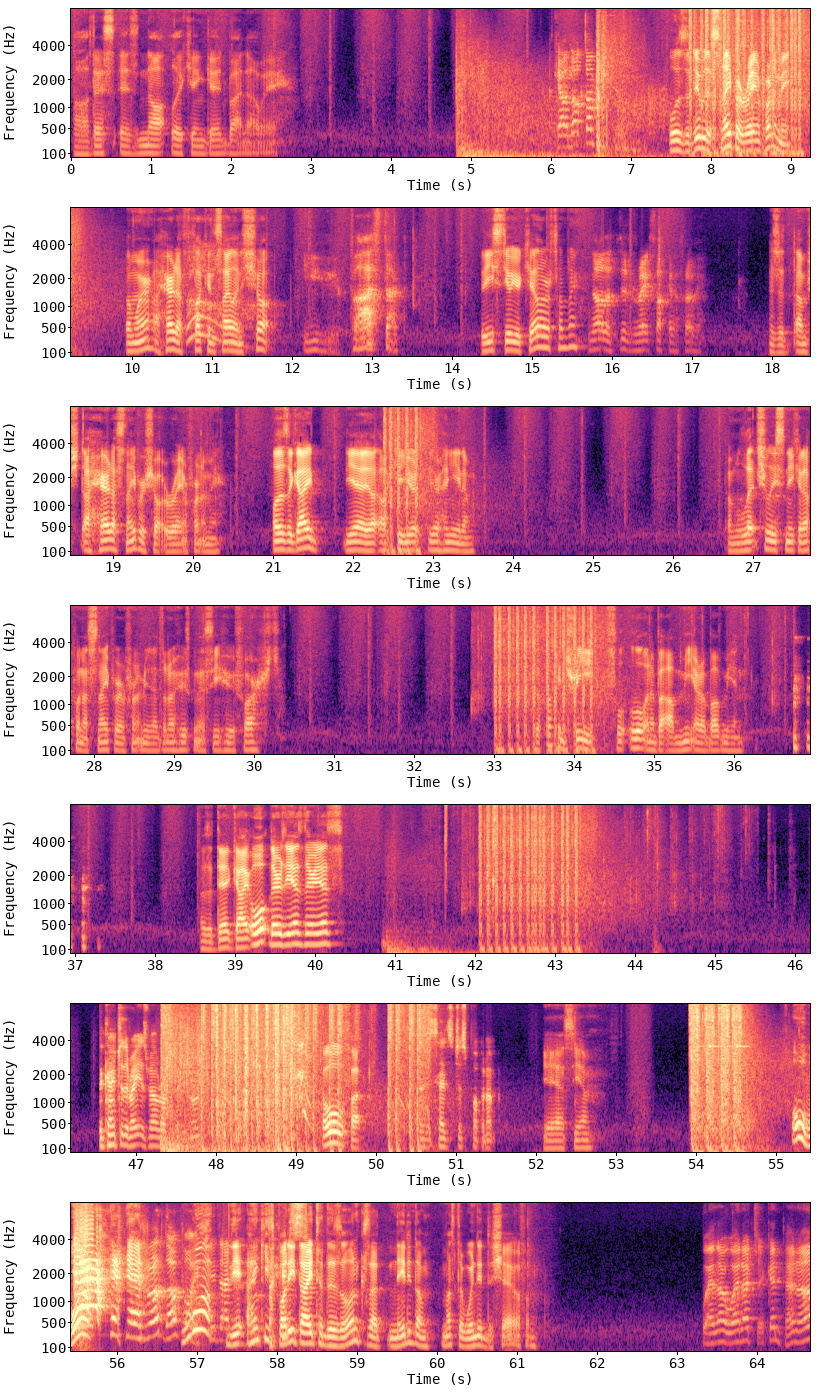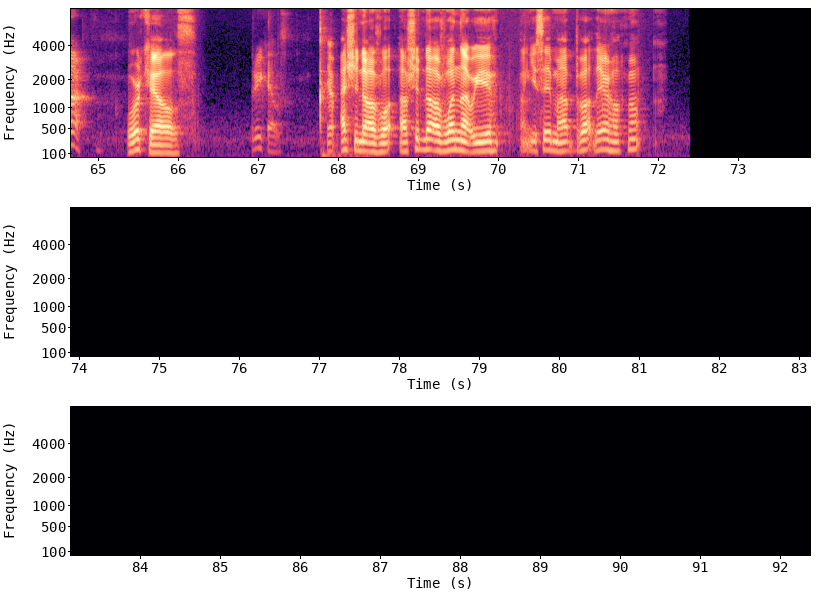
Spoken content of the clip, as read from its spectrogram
Oh, this is not looking good by that way. Okay, I knocked him. What was the dude with a sniper right in front of me. Somewhere. I heard a fucking silent shot. You bastard. Did he steal your kill or something? No, the dude right fucking in front of me. There's a. I'm. I heard a sniper shot right in front of me. Oh, there's a guy. Yeah. yeah, Okay, you're you're hanging him. I'm literally sneaking up on a sniper in front of me. and I don't know who's gonna see who first. The fucking tree floating about a meter above me, and there's a dead guy. Oh, there he is. There he is. The guy to the right as well, Ross. but he's on. Oh fuck. His head's just popping up. Yeah, I see him. Oh what? Yes, what the boy? What? The, I think his buddy died to the zone because I needed him. Must have winded the shit out of him. Winner, winner, chicken dinner. Four kills. Three kills. Yep. I should not have won. I should not have won that with you. I think you saved my butt there, Hawkmont.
